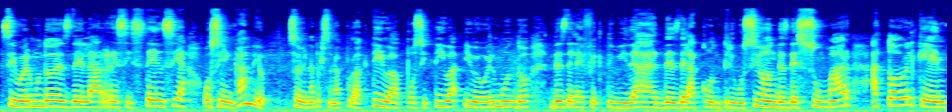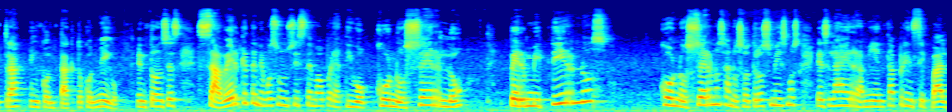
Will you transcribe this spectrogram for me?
si veo el mundo desde la resistencia o si en cambio soy una persona proactiva, positiva y veo el mundo desde la efectividad, desde la contribución, desde sumar a todo el que entra en contacto conmigo. Entonces, saber que tenemos un sistema operativo, conocerlo, permitirnos conocernos a nosotros mismos es la herramienta principal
